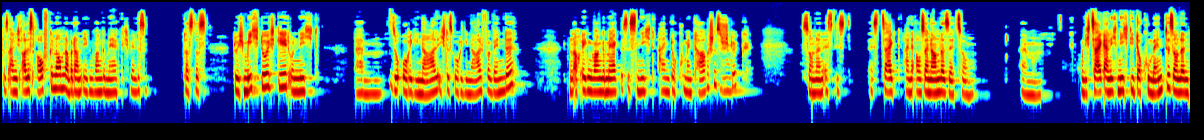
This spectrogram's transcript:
das eigentlich alles aufgenommen, aber dann irgendwann gemerkt, ich will das, dass das durch mich durchgeht und nicht ähm, so original, ich das Original verwende, und auch irgendwann gemerkt, es ist nicht ein dokumentarisches mhm. Stück, sondern es ist, es zeigt eine Auseinandersetzung. Ähm, und ich zeige eigentlich nicht die Dokumente, sondern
